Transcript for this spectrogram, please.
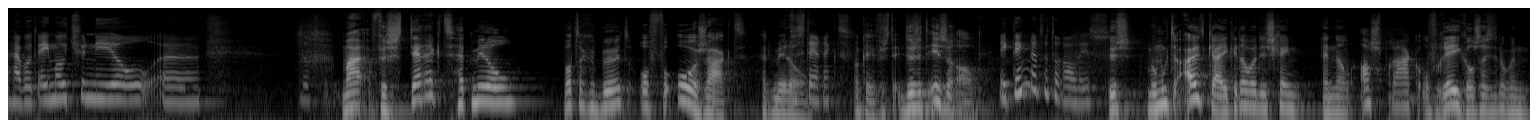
hij wordt emotioneel. dat Maar versterkt het middel wat er gebeurt of veroorzaakt het middel? versterkt. Oké, verster- dus het is er al. Ik denk dat het er al is. Dus we moeten uitkijken dat we dus geen... En dan afspraken of regels, daar zit nog een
